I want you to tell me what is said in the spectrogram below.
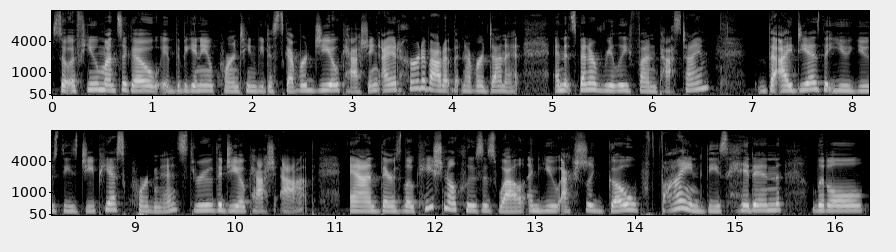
So, a few months ago, at the beginning of quarantine, we discovered geocaching. I had heard about it but never done it, and it's been a really fun pastime. The idea is that you use these GPS coordinates through the geocache app, and there's locational clues as well, and you actually go find these hidden little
